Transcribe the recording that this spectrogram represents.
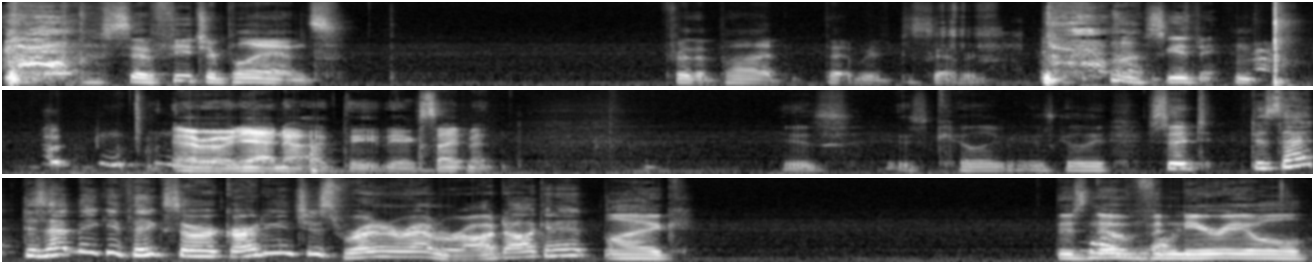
so future plans for the pod that we've discovered. Excuse me. Everyone, yeah, no, the the excitement is is killing me. Is killing me. So d- does that does that make you think? So are guardians just running around raw dogging it? Like, there's no Well, no. venereal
